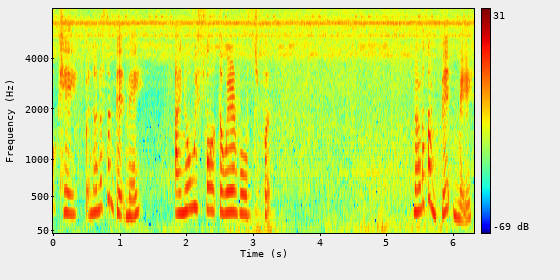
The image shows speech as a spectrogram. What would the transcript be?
Okay, but none of them bit me. I know we fought the werewolves, but none of them bit me.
